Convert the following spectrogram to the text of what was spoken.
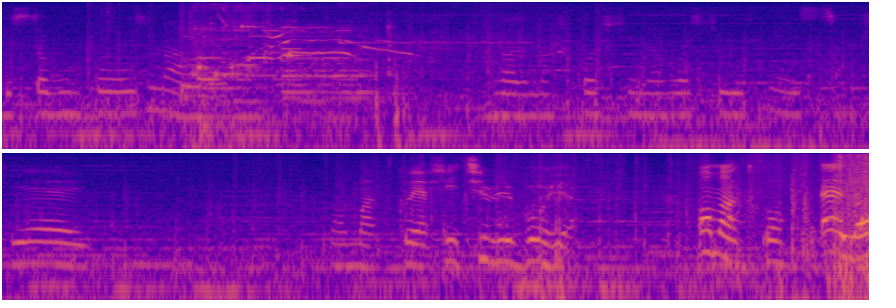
by z tobą porozmawiać. No, masz kości na właściwych miejscach. Jej. O matko, ja się ciebie boję. O matko, elo!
